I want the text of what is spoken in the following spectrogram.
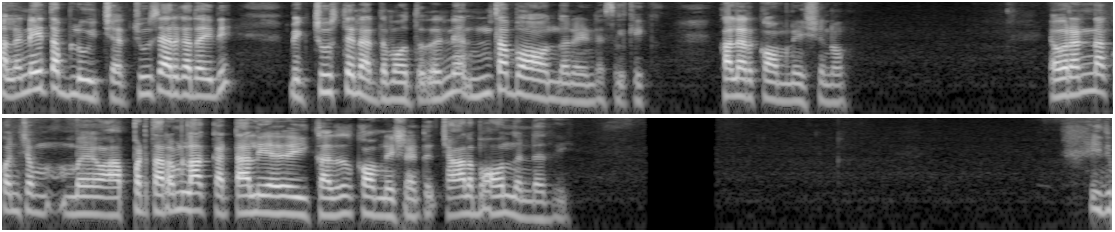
కలనేత బ్లూ ఇచ్చారు. చూశారు కదా ఇది? మీకు చూస్తేనే అర్థమవుతుందండి. అంత బాగుందనండి అసలుకి కలర్ కాంబినేషను. ఎవరన్నా కొంచెం అప్పటి తరంలా కట్టాలి ఈ కలర్ కాంబినేషన్ అంటే చాలా బాగుందండి అది. ఇది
